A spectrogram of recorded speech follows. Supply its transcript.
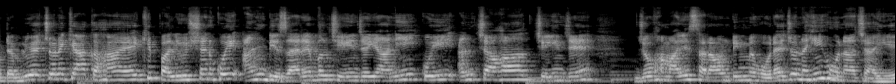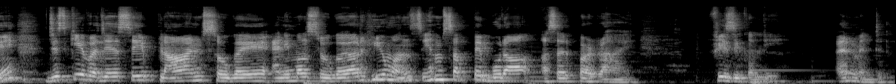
डब्ल्यू एच ओ ने क्या कहा है कि पोल्यूशन कोई अनडिजायरेबल चेंज है यानी कोई अनचाहा चेंज है जो हमारे सराउंडिंग में हो रहा है जो नहीं होना चाहिए जिसकी वजह से प्लांट्स हो गए एनिमल्स हो गए और ह्यूमंस ये हम सब पे बुरा असर पड़ रहा है physically and mentally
